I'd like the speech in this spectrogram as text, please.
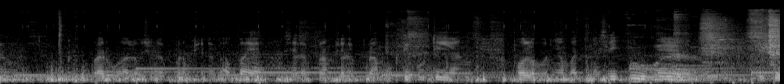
yang baru kalau selebgram seleb apa ya? Selebgram selebgram bukti-bukti yang followernya 14.000 ribu. Iya. itu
